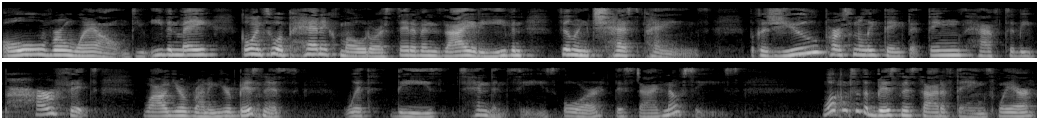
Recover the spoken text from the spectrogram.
overwhelmed. You even may go into a panic mode or a state of anxiety, even feeling chest pains because you personally think that things have to be perfect while you're running your business with these tendencies or this diagnoses. Welcome to the business side of things where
